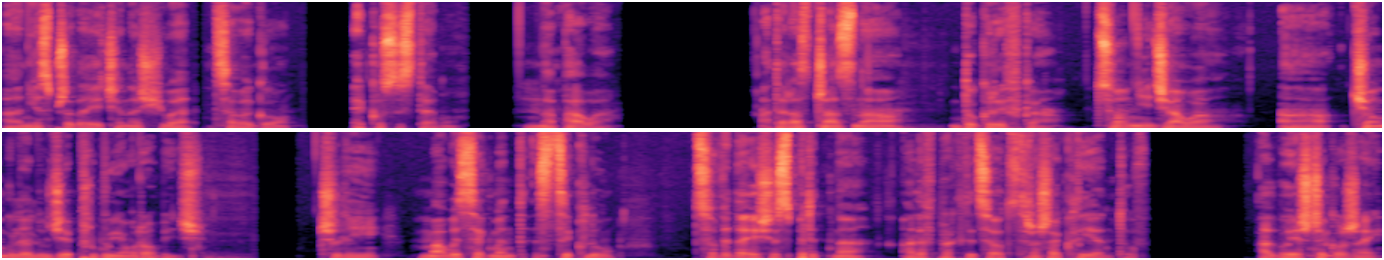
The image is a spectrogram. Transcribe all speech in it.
a nie sprzedajecie na siłę całego ekosystemu. Na pałę. A teraz czas na dogrywkę. Co nie działa, a ciągle ludzie próbują robić. Czyli mały segment z cyklu, co wydaje się sprytne, ale w praktyce odstrasza klientów. Albo jeszcze gorzej,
